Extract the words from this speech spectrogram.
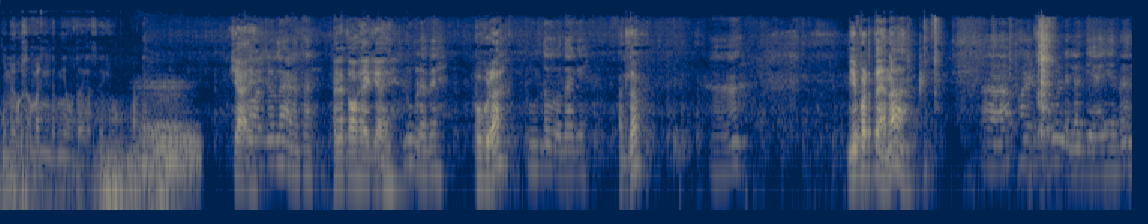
तो मेरे को समझ नहीं धनिया होता है कैसे क्यों? क्या है? और जो लाना था। पहले तो है क्या है? लुगड़ा पे पुगड़ा फूल दो लगे। मतलब? हाँ। ये पड़ता है ना? हाँ फाइट फूलने लग गया ये ना।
